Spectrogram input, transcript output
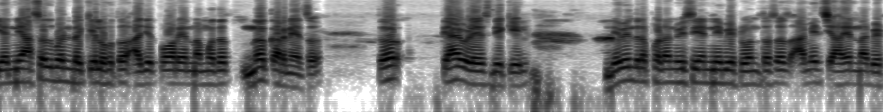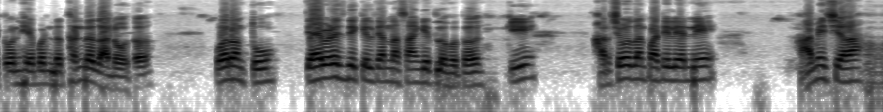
यांनी असंच बंड केलं होतं अजित पवार यांना मदत न करण्याचं. तर त्यावेळेस देखील देवेंद्र फडणवीस यांनी भेटून तसंच अमित शहा यांना भेटून हे बंड थंड झालं होतं. परंतु त्यावेळेस देखील त्यांना सांगितलं होतं की हर्षवर्धन पाटील यांनी अमित शहा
